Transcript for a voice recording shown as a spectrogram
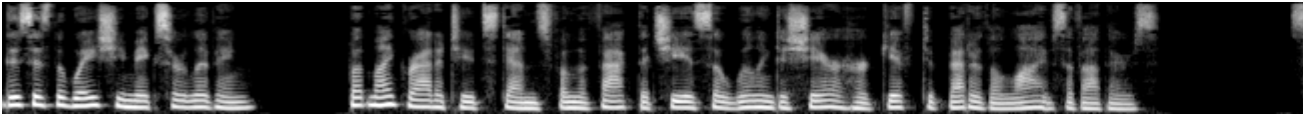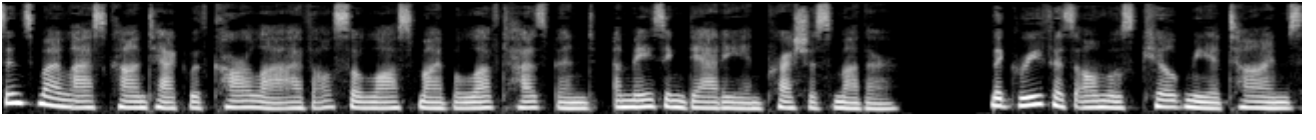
This is the way she makes her living. But my gratitude stems from the fact that she is so willing to share her gift to better the lives of others. Since my last contact with Carla, I've also lost my beloved husband, amazing daddy, and precious mother. The grief has almost killed me at times,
